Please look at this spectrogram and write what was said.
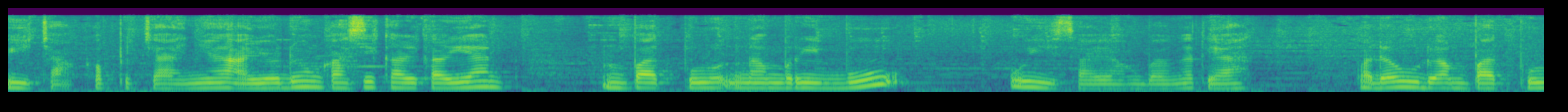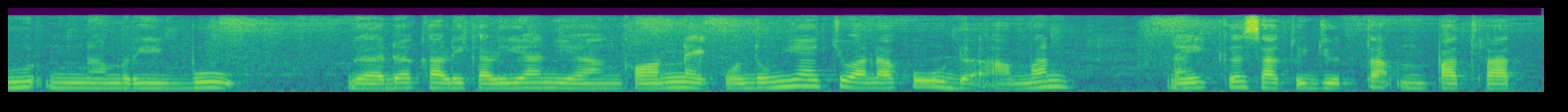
Wih cakep pecahnya. Ayo dong kasih kali kalian 46 ribu. Wih sayang banget ya. Padahal udah 46 ribu. Gak ada kali kalian yang connect. Untungnya cuan aku udah aman naik ke 1 juta 400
